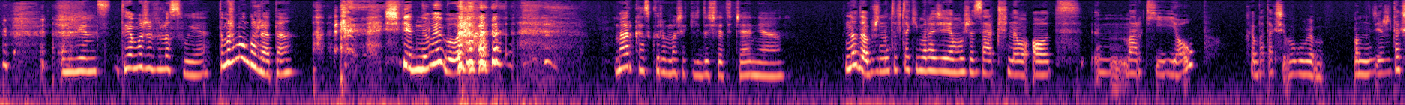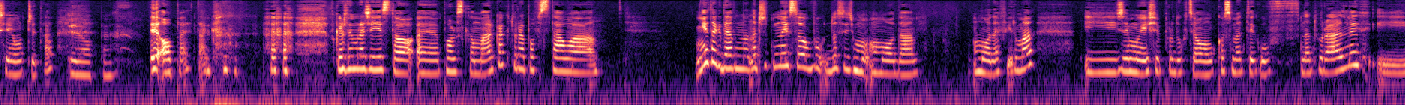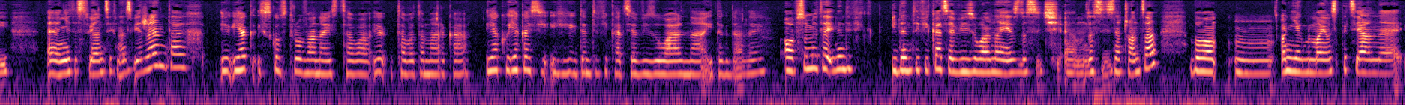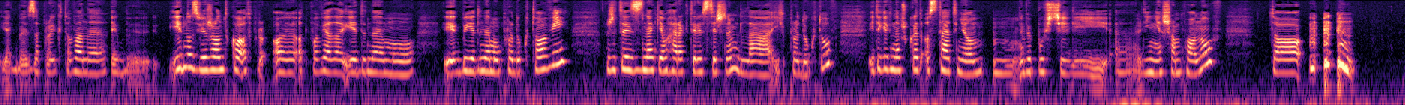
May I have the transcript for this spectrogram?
Więc to ja może wylosuję. To może Małgorzata. Świetny wybór. Marka, z którą masz jakieś doświadczenia. No dobrze, no to w takim razie ja może zacznę od marki Joop. Chyba tak się w ogóle, mam nadzieję, że tak się ją czyta. IOP. IOP, tak. w każdym razie jest to e, polska marka, która powstała nie tak dawno, znaczy no jest to dosyć młoda, młoda firma i zajmuje się produkcją kosmetyków naturalnych i e, nietestujących na zwierzętach. Jak, skonstruowana jest cała, cała ta marka? Jak, jaka jest ich identyfikacja wizualna i tak dalej? O, w sumie ta identyfik- identyfikacja wizualna jest dosyć, em, dosyć znacząca, bo mm, oni jakby mają specjalne, jakby zaprojektowane, jakby jedno zwierzątko odpro- odpowiada jednemu, jakby jednemu produktowi, że to jest znakiem charakterystycznym dla ich produktów. I tak jak na przykład ostatnio mm, wypuścili e, linię szamponów, to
